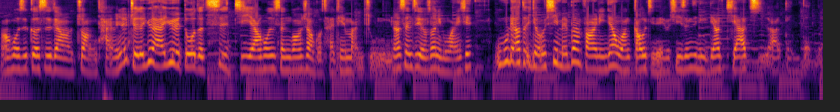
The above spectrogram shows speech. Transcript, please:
然后或是各式各样的状态，你就觉得越来越多的刺激啊，或是声光效果才可以满足你。那甚至有时候你玩一些无聊的游戏，没办法，你一定要玩高级的游戏，甚至你一定要加值啊等等的。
